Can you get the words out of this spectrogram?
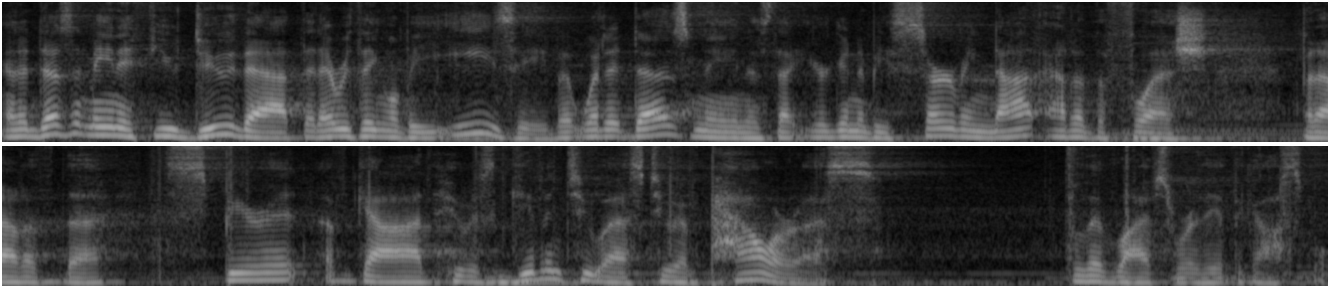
And it doesn't mean if you do that that everything will be easy, but what it does mean is that you're going to be serving not out of the flesh, but out of the Spirit of God who is given to us to empower us to live lives worthy of the gospel.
